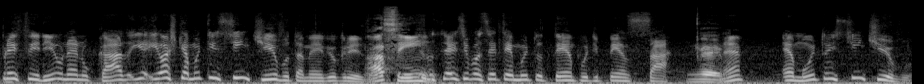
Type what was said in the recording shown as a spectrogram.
preferiu, né, no caso, e, e, eu acho que é muito instintivo também, viu, Gris? Ah, sim. Eu não sei se você tem muito tempo de pensar, é. né? É muito instintivo.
